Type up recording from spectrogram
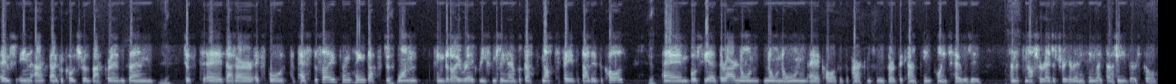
out in ag- agricultural backgrounds and Yeah. just uh, that are exposed to pesticides and things. That's just one thing that I read recently now, but that's not to say that that is a cause. Yeah. Um, but yeah, there are no, no known uh, causes of Parkinson's, or they can't pinpoint how it is, and it's not hereditary or anything like that either. So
